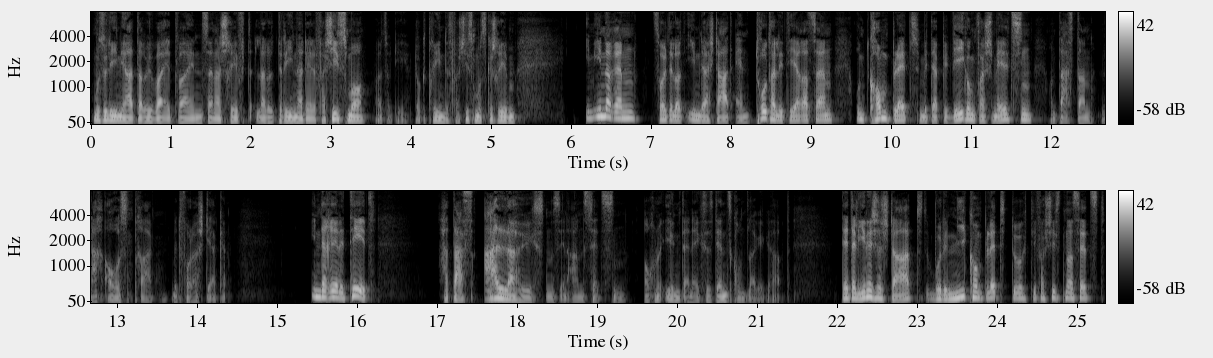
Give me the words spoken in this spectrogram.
Mussolini hat darüber etwa in seiner Schrift La Dottrina del Fascismo, also die Doktrin des Faschismus geschrieben. Im Inneren sollte laut ihm der Staat ein totalitärer sein und komplett mit der Bewegung verschmelzen und das dann nach außen tragen mit voller Stärke. In der Realität hat das allerhöchstens in Ansätzen auch nur irgendeine Existenzgrundlage gehabt. Der italienische Staat wurde nie komplett durch die Faschisten ersetzt,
